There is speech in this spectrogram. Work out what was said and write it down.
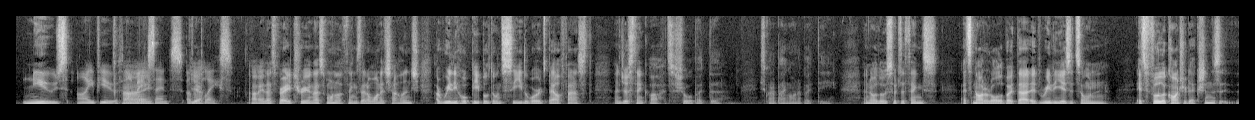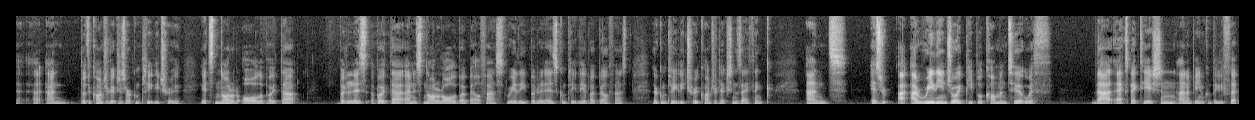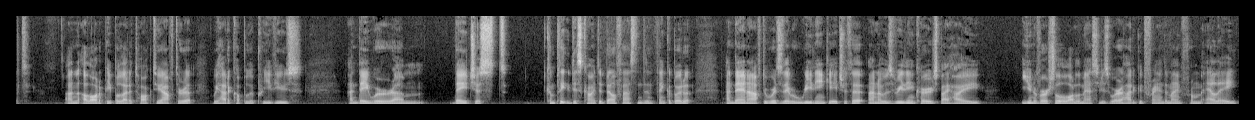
news eye view, if that Aye. makes sense, of Yeah. a place. Aye, that's very true, and that's one of the things that I want to challenge. I really hope people don't see the words Belfast and just think, "Oh, it's a show about the he's going to bang on about the," and all those sorts of things. It's not at all about that. It really is its own. It's full of contradictions, uh, and but the contradictions are completely true. It's not at all about that, but it is about that, and it's not at all about Belfast, really, but it is completely about Belfast. They're completely true contradictions, I think, and is I, I really enjoy people coming to it with that expectation and it being completely flipped. And a lot of people that I talked to after it, we had a couple of previews, and they were um, they just completely discounted Belfast and didn't think about it. And then afterwards, they were really engaged with it, and I was really encouraged by how universal a lot of the messages were. I had a good friend of mine from LA,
